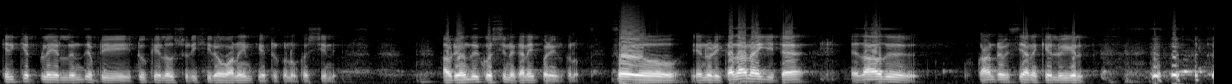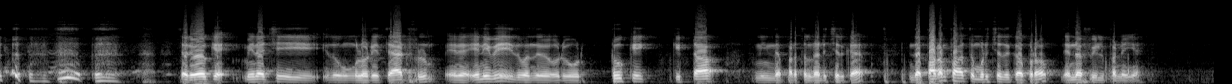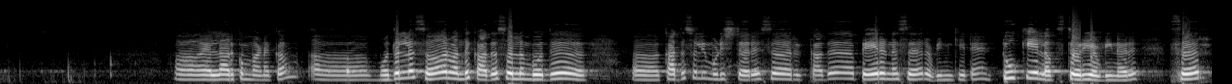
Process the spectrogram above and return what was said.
கிரிக்கெட் பிளேயர்லேருந்து எப்படி two K love story hero ஆனேன்னு கேட்டிருக்கணும் கொஸ்டின் அப்படி வந்து கொஸ்டினை கனெக்ட் பண்ணியிருக்கணும். ஸோ என்னுடைய கதாநாயகிட்ட ஏதாவது கான்ட்ரவர்சியான கேள்விகள்? சரி ஓகே மீனாட்சி இது உங்களுடைய தேர்ட் ஃபிலிம் எனிவே இது வந்து ஒரு ஒரு டூ கே கிட்டா நீ இந்த படத்தில் நடிச்சிருக்க. இந்த படம் பார்த்து முடிச்சதுக்கு அப்புறம் என்ன ஃபீல் பண்ணீங்க? ஆஹ் எல்லாருக்கும் வணக்கம். முதல்ல சார் வந்து கதை சொல்லும்போது கதை சொல்லி முடிச்சிட்டாரு. சார் கதை பேர் என்ன சார் அப்படின்னு கேட்டேன். டூ கே லவ் ஸ்டோரி அப்படின்னாரு. சார்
